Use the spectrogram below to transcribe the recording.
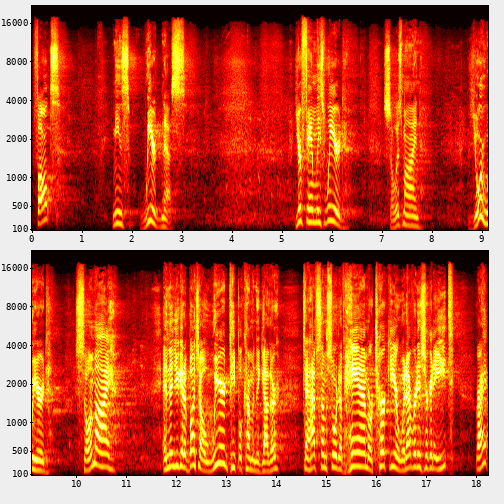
Faults means weirdness. Your family's weird. So is mine. You're weird. So am I. And then you get a bunch of weird people coming together to have some sort of ham or turkey or whatever it is you're to eat, right?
